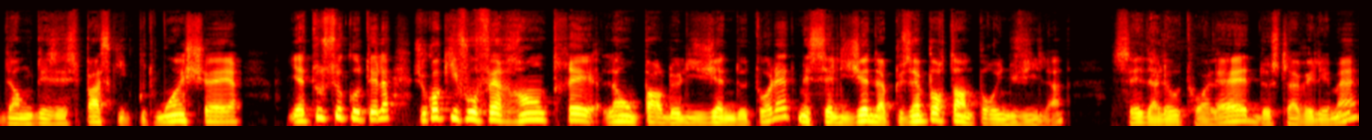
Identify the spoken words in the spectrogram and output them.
donc des espaces qui coûtent moins cher. Il y a tout ce côté-là. Je crois qu'il faut faire rentrer, là on parle de l'hygiène de toilette, mais c'est l'hygiène la plus importante pour une ville. Hein. C'est d'aller aux toilettes, de se laver les mains.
